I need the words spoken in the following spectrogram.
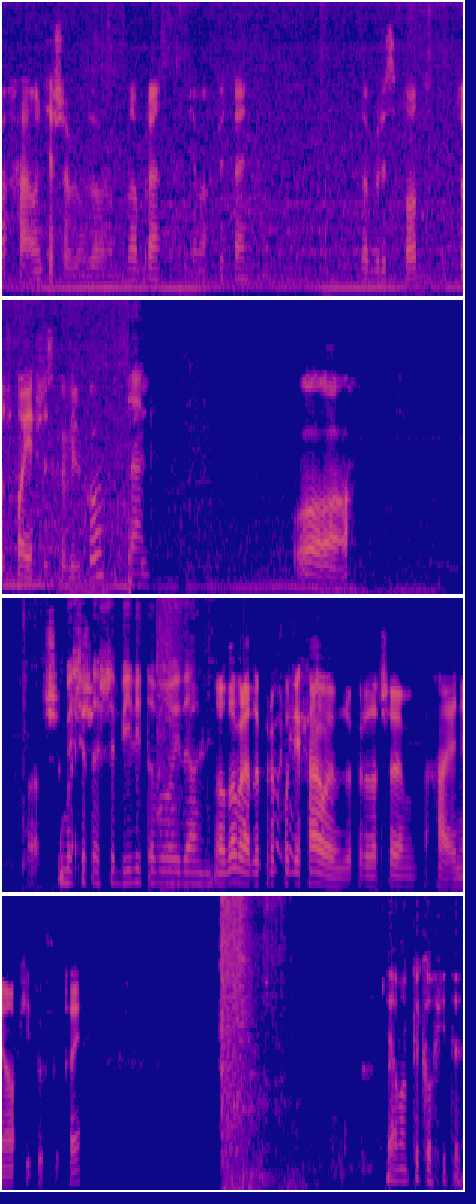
aha, on też robił dołem. Dobra, nie ma pytań. Dobry spot. To twoje wszystko, Wilku? Tak, O. Patrz, gdybyście to jeszcze bili, to było idealnie. No dobra, dopiero podjechałem, dopiero zacząłem... Aha, ja nie mam hitów tutaj. Ja mam tylko hity.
